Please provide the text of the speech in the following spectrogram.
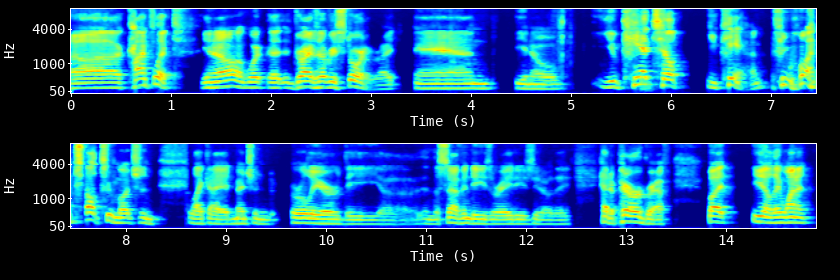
Uh, conflict. You know, what it drives every story, right? And you know, you can't tell. You can if you want tell too much. And like I had mentioned earlier, the uh, in the 70s or 80s, you know, they had a paragraph but you know they want it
